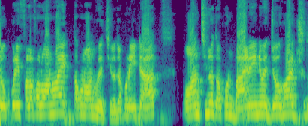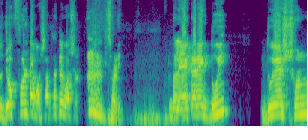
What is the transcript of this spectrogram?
যোগ করি, ফলাফল ওয়ান হয়, তখন অন হয়েছিল। যখন এইটা অন ছিল তখন বাইনারি নেমে যোগ হয়, শুধু যোগফলটা বসা থাকলে বসে সরি তাহলে এক আর এক দুই দুইয়ের শূন্য,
